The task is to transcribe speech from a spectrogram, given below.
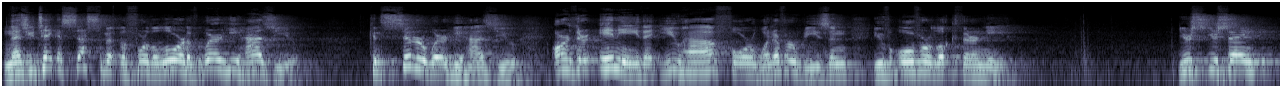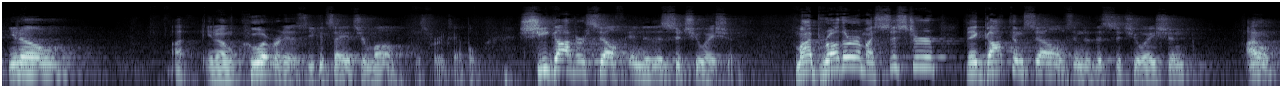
And as you take assessment before the Lord of where He has you, consider where He has you. Are there any that you have, for whatever reason, you've overlooked their need? You're, you're saying, you know, uh, you know, whoever it is, you could say it's your mom, just for example. She got herself into this situation. My brother and my sister, they got themselves into this situation. I don't,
